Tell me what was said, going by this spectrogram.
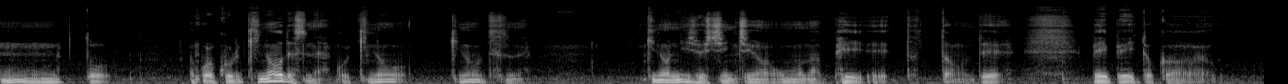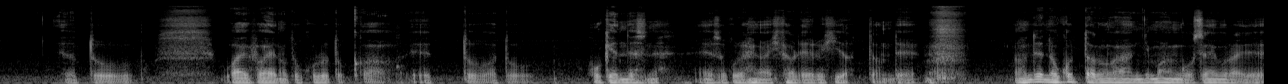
うんとこれこれ昨日ですね。これ昨日昨日ですね。昨日27日が主なペイデイだったのでペイペイとかあと w i f i のところとかえっとあと保険ですね、えー、そこら辺が引かれる日だったんで。なんで残ったのが2万5,000円ぐらいで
